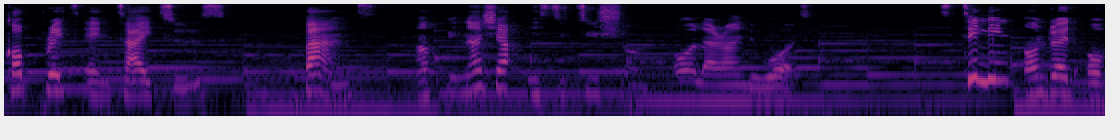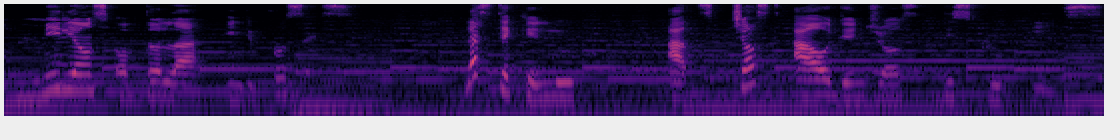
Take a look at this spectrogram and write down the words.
corporate entities, banks, and financial institutions all around the world, stealing hundreds of millions of dollars in the process. Let's take a look at just how dangerous this group is.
